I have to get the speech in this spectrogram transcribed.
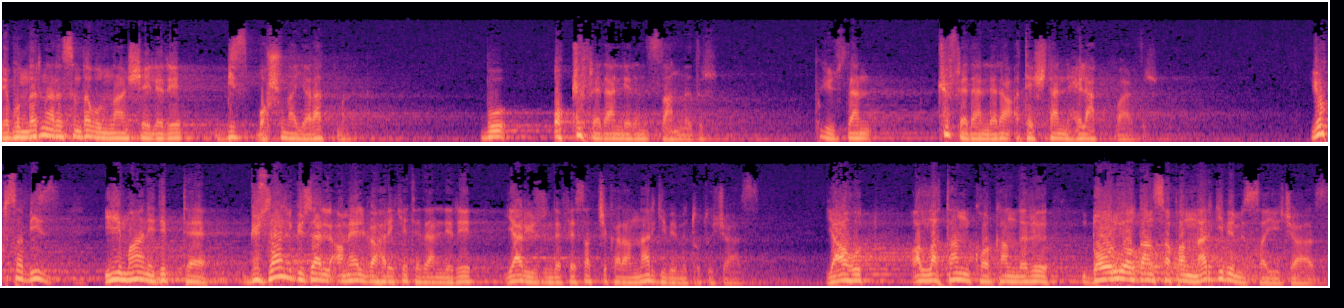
ve bunların arasında bulunan şeyleri biz boşuna yaratmadık. Bu o küfredenlerin zannıdır. Bu yüzden küfredenlere ateşten helak vardır. Yoksa biz iman edip de güzel güzel amel ve hareket edenleri yeryüzünde fesat çıkaranlar gibi mi tutacağız? Yahut Allah'tan korkanları doğru yoldan sapanlar gibi mi sayacağız?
